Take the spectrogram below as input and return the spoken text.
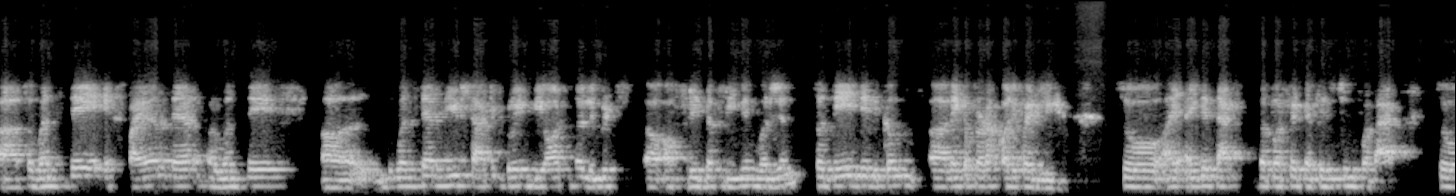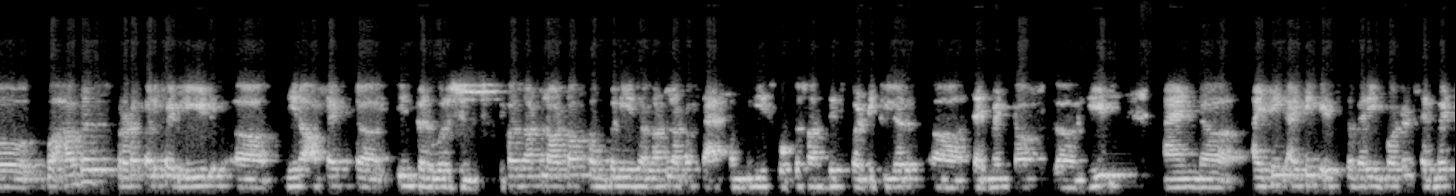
Uh, so once they expire there, or once they uh, once their needs started growing beyond the limits uh, of free, the premium version, so they they become uh, like a product qualified lead. So I, I guess that's the perfect definition for that. So, how does product qualified lead, uh, you know, affect uh, in conversion? Because not a lot of companies or not a lot of SaaS companies focus on this particular uh, segment of uh, lead, and uh, I think I think it's a very important segment.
